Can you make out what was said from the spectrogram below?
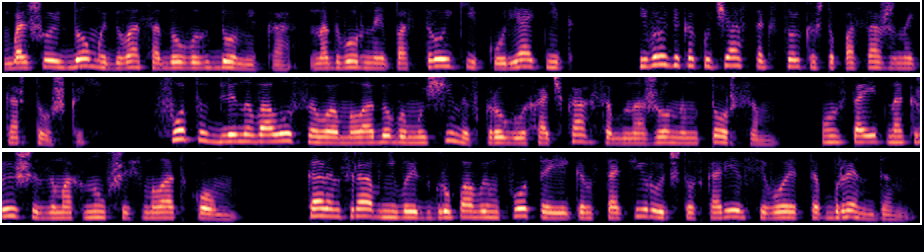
Большой дом и два садовых домика, надворные постройки, курятник и вроде как участок с только что посаженной картошкой. Фото длинноволосого молодого мужчины в круглых очках с обнаженным торсом. Он стоит на крыше, замахнувшись молотком. Карен сравнивает с групповым фото и констатирует, что, скорее всего, это Брэндон.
